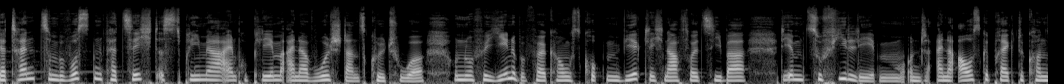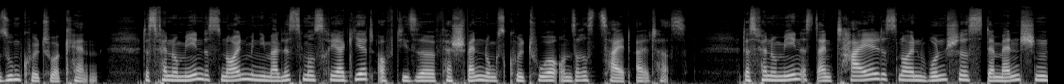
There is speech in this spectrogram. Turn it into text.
Der Trend zum bewussten Verzicht ist primär ein Problem einer Wohlstandskultur und nur für jene Bevölkerungsgruppen wirklich nachvollziehbar, die im zu viel leben und eine ausgeprägte Konsumkultur kennen. Das Phänomen des neuen Minimalismus reagiert auf diese Verschwendungskultur unseres Zeitalters. Das Phänomen ist ein Teil des neuen Wunsches der Menschen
